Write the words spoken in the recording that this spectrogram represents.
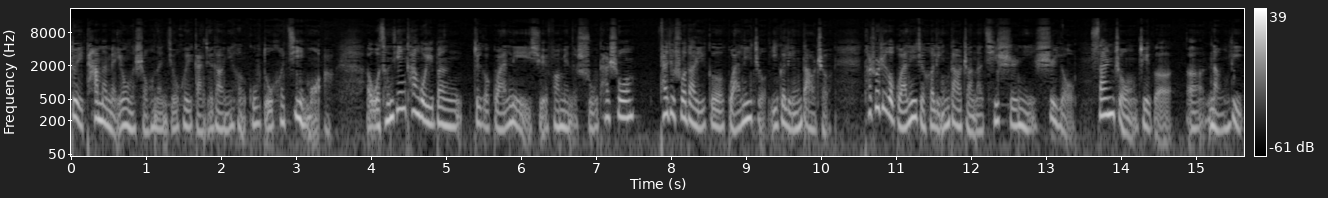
对他们没用的时候呢，你就会感觉到你很孤独和寂寞啊。呃，我曾经看过一本这个管理学方面的书，他说，他就说到一个管理者，一个领导者，他说这个管理者和领导者呢，其实你是有三种这个呃能力，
